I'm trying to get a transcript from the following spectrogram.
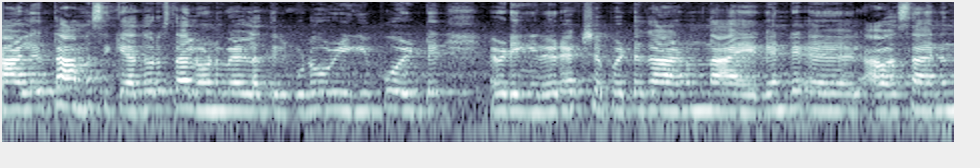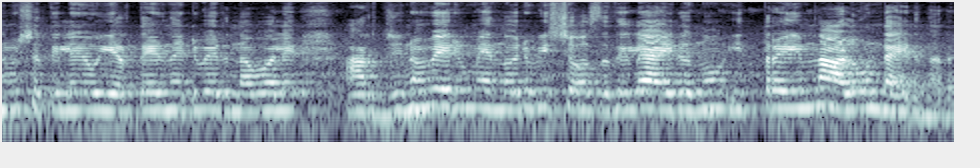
ആൾ താമസിക്കാത്ത ഒരു സ്ഥലമാണ്. വെള്ളത്തിൽ കൂടെ ഒഴുകി പോയിട്ട് എവിടെയെങ്കിലും രക്ഷപ്പെട്ട് കാണും. നായകന്റെ അവസാന നിമിഷത്തിൽ ഉയർത്തെഴുന്നേറ്റ് വരുന്ന പോലെ അർജുനും വരും എന്നൊരു വിശ്വാസത്തിലായിരുന്നു ഇത്രയും നാളും ഉണ്ടായിരുന്നത്.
